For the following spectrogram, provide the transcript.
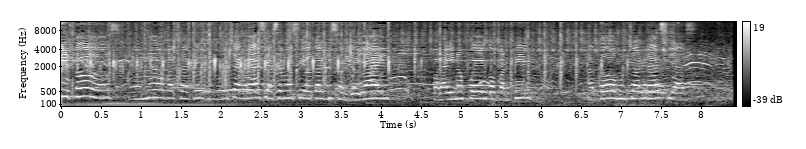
Aquí todos en el nuevo Pachacuti. Muchas gracias, hemos sido Taki Sangoyay. Por ahí nos pueden compartir. A todos, muchas gracias.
